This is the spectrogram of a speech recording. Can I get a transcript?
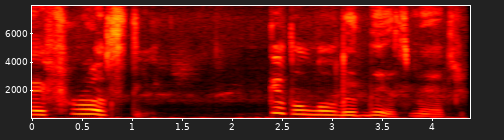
Hey Frosty, get a load of this magic.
